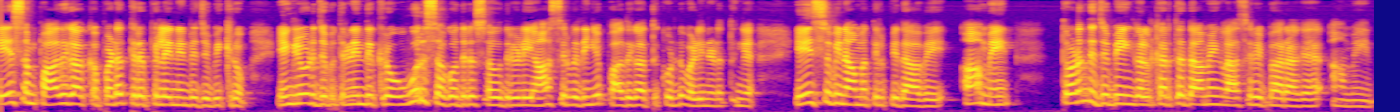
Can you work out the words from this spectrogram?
தேசம் பாதுகாக்கப்பட திறப்பிலை நின்று ஜெபிக்கிறோம். எங்களோட ஜெபத்தில் இணைந்திருக்கிற ஒவ்வொரு சகோதர சகோதரிகளையும் ஆசிர்வதிங்க பாதுகாத்து கொண்டு வழி நடத்துங்க. இயேசுவி நாமத்தில் பிதாவே ஆமேன். தொடர்ந்து ஜெபியுங்கள் கர்த்தர் தாமே எங்களை ஆசிரிப்பாராக ஆமேன்.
